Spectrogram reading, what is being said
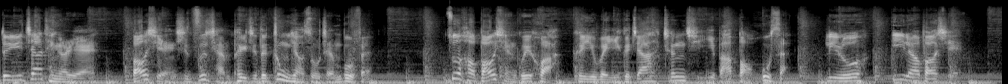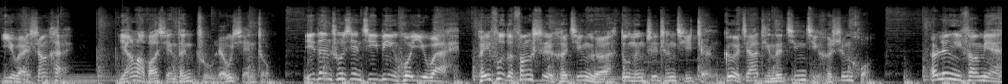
对于家庭而言，保险是资产配置的重要组成部分。做好保险规划，可以为一个家撑起一把保护伞。例如，医疗保险、意外伤害、养老保险等主流险种，一旦出现疾病或意外，赔付的方式和金额都能支撑起整个家庭的经济和生活。而另一方面，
